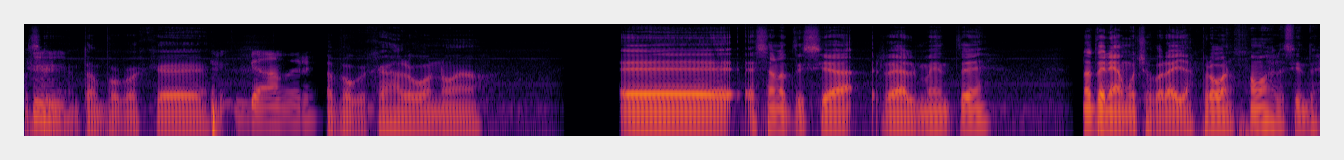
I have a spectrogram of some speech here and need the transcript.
Así que Ujú. tampoco es que Gamer. tampoco es que es algo nuevo. Eh, esa noticia realmente no tenía mucho para ella, pero bueno, vamos a la siguiente.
